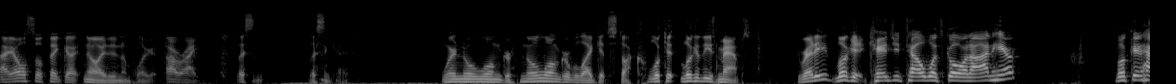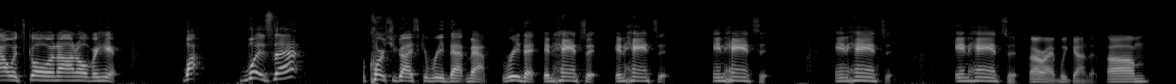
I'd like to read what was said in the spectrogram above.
I also think I no, I didn't unplug it. All right. Listen. Listen, guys. We're no longer no longer will I get stuck. Look at look at these maps. You ready? Look at. Can't you tell what's going on here? Look at how it's going on over here. What? What is that? Of course, you guys can read that map. Read that. Enhance it. Enhance it. Enhance it. Enhance it. Enhance it. All right, we got it. Um,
